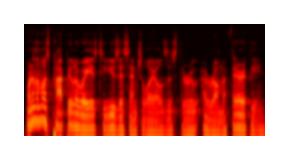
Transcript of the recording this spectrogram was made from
One of the most popular ways to use essential oils is through aromatherapy.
